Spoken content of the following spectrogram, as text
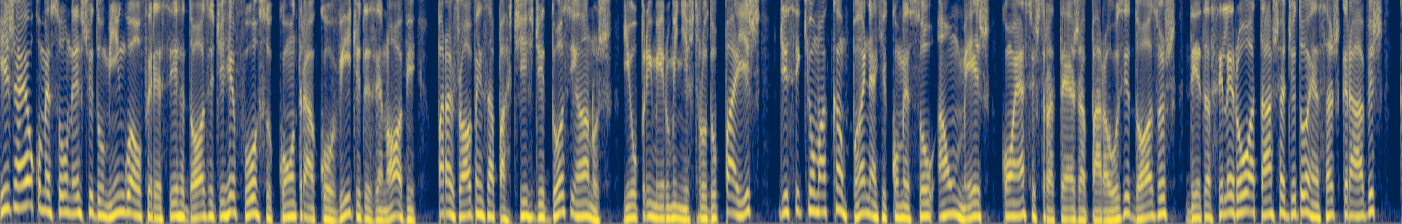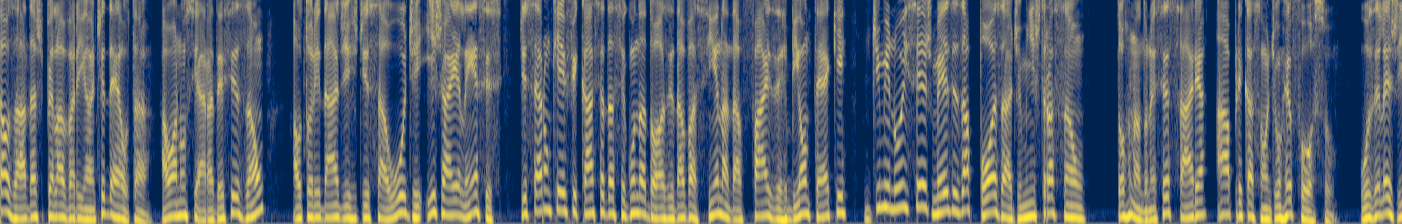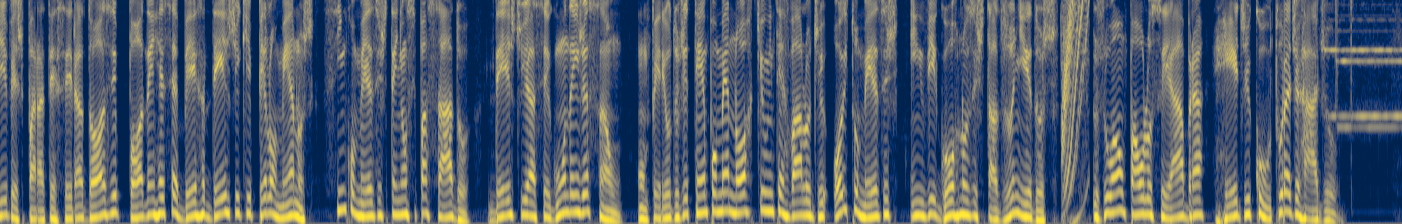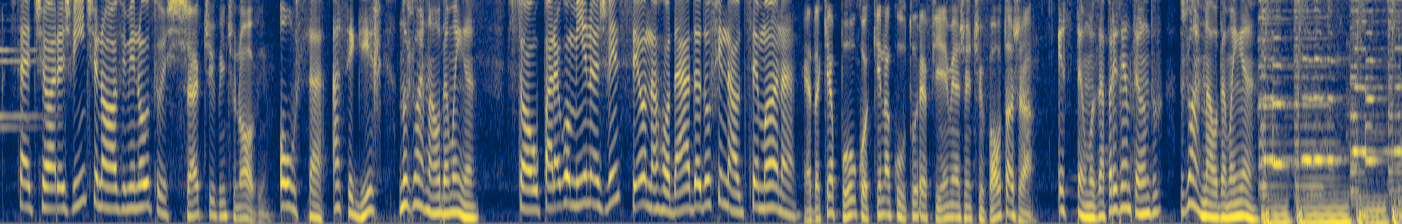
Israel começou neste neste domingo a oferecer dose de reforço contra a Covid-19 para jovens a partir de 12 anos. E o primeiro-ministro do país disse que uma campanha que começou há um mês com essa estratégia para os idosos desacelerou a taxa de doenças graves causadas pela variante Delta. Ao anunciar a decisão, Autoridades de saúde israelenses disseram que a eficácia da segunda dose da vacina da Pfizer BioNTech diminui seis meses após a administração, tornando necessária a aplicação de um reforço. Os elegíveis para a terceira dose podem receber desde que pelo menos cinco meses tenham se passado, desde a segunda injeção, um período de tempo menor que o intervalo de oito meses em vigor nos Estados Unidos. João Paulo Seabra, Rede Cultura de Rádio. 7 horas 29 minutos. 7 e 29. Ouça a seguir no Jornal da Manhã. Só o Paragominas venceu na rodada do final de semana. É daqui a pouco aqui na Cultura FM a gente volta já. Estamos apresentando Jornal da Manhã.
